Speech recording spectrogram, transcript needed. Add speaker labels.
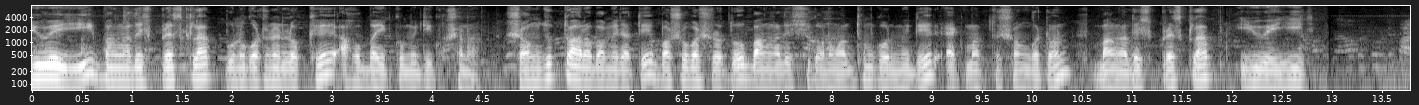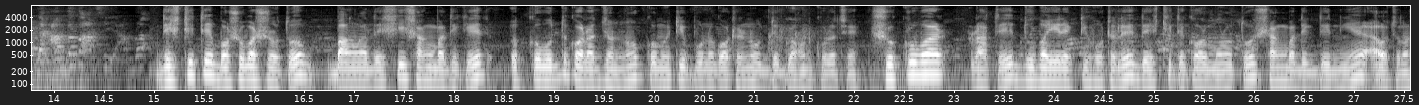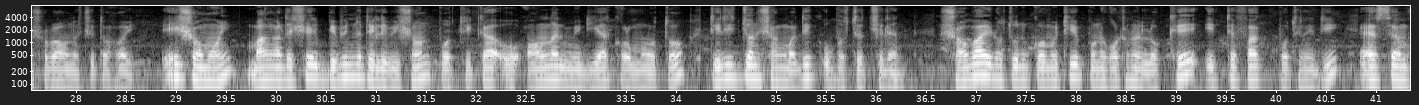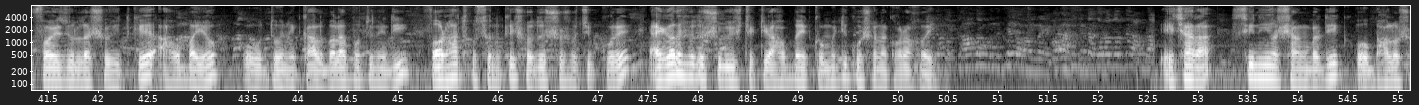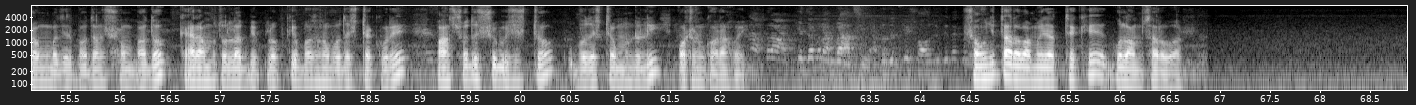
Speaker 1: UAE, Bangladesh press club, পুনর্গঠনের লক্ষ্যে আহ্বায়ক কমিটি ঘোষণা। সংযুক্ত আরব আমিরাতে বসবাসরত বাংলাদেশি গণমাধ্যম কর্মীদের একমাত্র সংগঠন বাংলাদেশ প্রেস ক্লাব, ইউএইর। দেশটিতে বসবাসরত বাংলাদেশি সাংবাদিকের ঐক্যবদ্ধ করার জন্য কমিটি পুনর্গঠনের উদ্যোগ গ্রহণ করেছে। শুক্রবার রাতে দুবাইয়ের একটি হোটেলে দেশটিতে কর্মরত সাংবাদিকদের নিয়ে আলোচনা সভা অনুষ্ঠিত হয়। এই সময় বাংলাদেশের বিভিন্ন টেলিভিশন, পত্রিকা ও অনলাইন মিডিয়ার কর্মরত তিরিশ জন সাংবাদিক উপস্থিত ছিলেন। সবাই নতুন কমিটি পুনর্গঠনের লক্ষ্যে ইত্তেফাক প্রতিনিধি এস এম ফয়জুল্লাহ শহীদকে আহ্বায়ক ও দৈনিক কালবালা প্রতিনিধি ফরহাদ হোসেনকে সদস্য সচিব করে এগারো সদস্য বিশিষ্ট একটি আহ্বায়ক কমিটি ঘোষণা করা হয়। এছাড়া সিনিয়র সাংবাদিক ও ভালো সংবাদের প্রধান সম্পাদক কেরামতুল্লাহ বিপ্লবকে প্রধান উপদেষ্টা করে পাঁচ সদস্য বিশিষ্ট উপদেষ্টা মণ্ডলী গঠন করা হয়। সংযুক্ত আরব আমিরাত থেকে গোলাম সারোয়ার।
